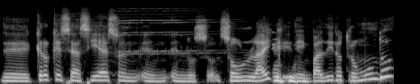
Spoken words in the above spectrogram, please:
creo que se hacía eso en, los Soul-like, de invadir otro mundo,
